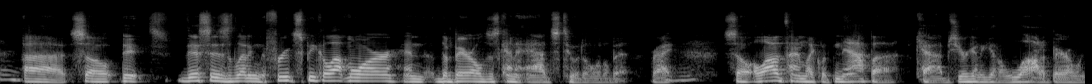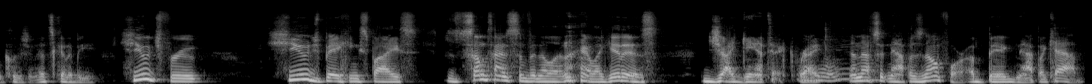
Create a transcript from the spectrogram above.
Mm. Uh, so it's, this is letting the fruit speak a lot more, and the barrel just kind of adds to it a little bit, right? Mm-hmm. So a lot of time, like with Napa cabs, you're going to get a lot of barrel inclusion. It's going to be huge fruit, huge baking spice, sometimes some vanilla in there. Like it is gigantic, right? Mm-hmm. And that's what Napa's known for, a big Napa cab.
